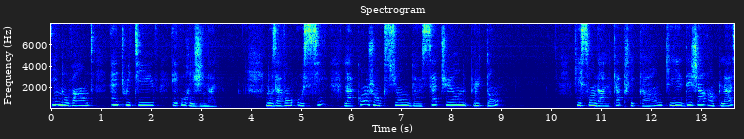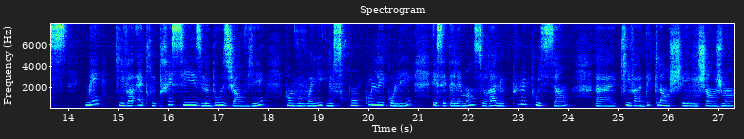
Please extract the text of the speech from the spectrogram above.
innovante, intuitive et originale. Nous avons aussi la conjonction de Saturne-Pluton qui sont dans le Capricorne, qui est déjà en place, mais qui va être précise le 12 janvier. Comme vous voyez, ils seront collés-collés et cet élément sera le plus puissant euh, qui va déclencher les changements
